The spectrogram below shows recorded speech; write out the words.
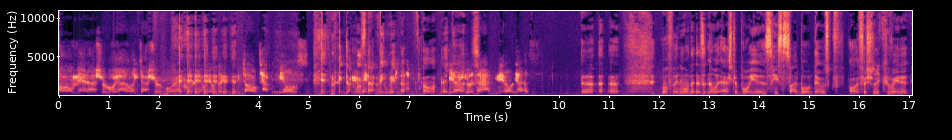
Oh man, Astro Boy, I liked Astro Boy. I remember him when it was like McDonald's Happy Meals. McDonald's And- Happy Meal. Oh my Yeah, god. he was a Happy Meal. Yes. well, for anyone that doesn't know what Astro Boy is, he's a cyborg that was artificially created,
